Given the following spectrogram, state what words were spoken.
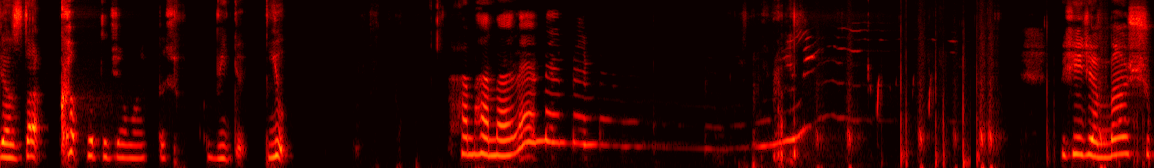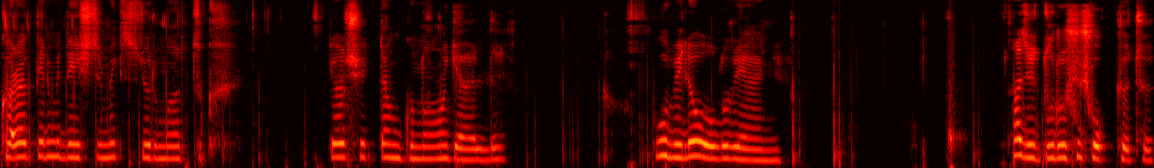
Biraz daha kapatacağım arkadaşlar videoyu. Hem hemen hemen Bir şey diyeceğim ben şu karakterimi değiştirmek istiyorum artık. Gerçekten günaha geldi. Bu bile olur yani. Sadece duruşu çok kötü.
